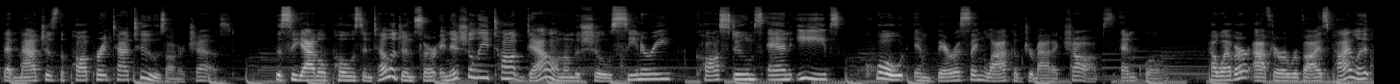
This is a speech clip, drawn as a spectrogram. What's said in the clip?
that matches the paw print tattoos on her chest. The Seattle Post Intelligencer initially talked down on the show's scenery, costumes, and Eve's, quote, embarrassing lack of dramatic chops, end quote. However, after a revised pilot,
